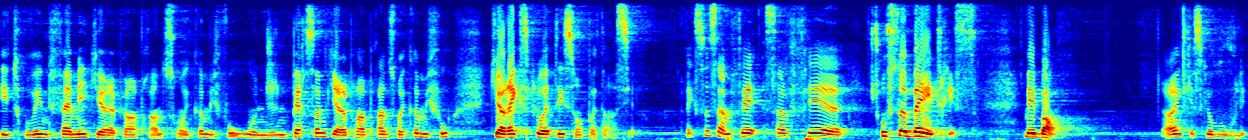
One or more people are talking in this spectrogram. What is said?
et trouver une famille qui aurait pu en prendre soin comme il faut, ou une, personne qui aurait pu en prendre soin comme il faut, qui aurait exploité son potentiel. Fait ça, ça me fait, ça me fait, euh, je trouve ça bien triste. Mais bon, Hein, qu'est-ce que vous voulez?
